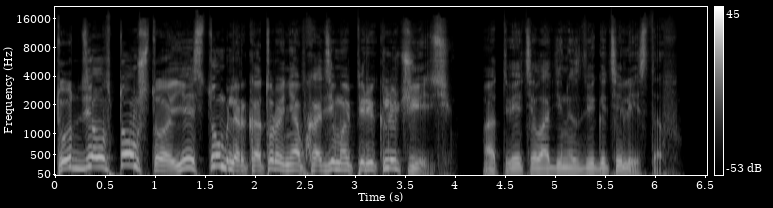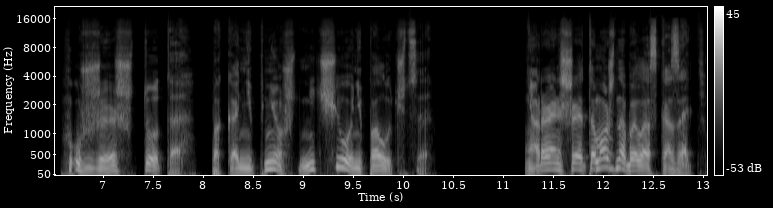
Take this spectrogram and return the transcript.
«Тут дело в том, что есть тумблер, который необходимо переключить», ответил один из двигателистов. «Уже что-то. Пока не пнешь, ничего не получится». «А раньше это можно было сказать?»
